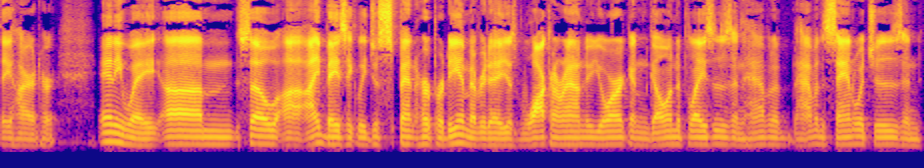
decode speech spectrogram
they hired her. Anyway, um, so I basically just spent her per diem every day, just walking around New York and going to places and having a, having sandwiches and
